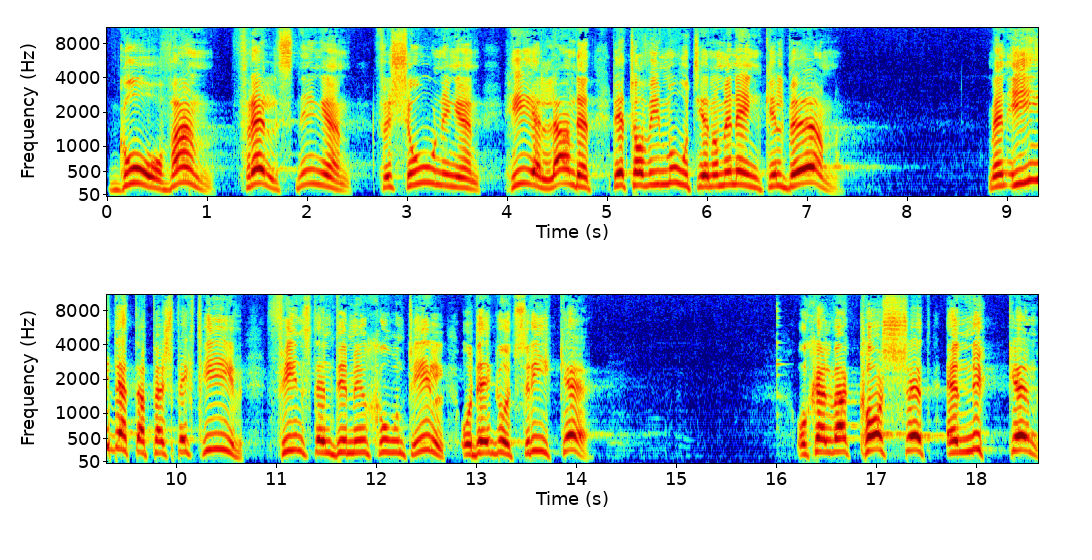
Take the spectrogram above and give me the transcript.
Gåvan, frälsningen, försoningen, helandet, det tar vi emot genom en enkel bön. Men i detta perspektiv finns det en dimension till och det är Guds rike. Och själva korset är nyckeln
